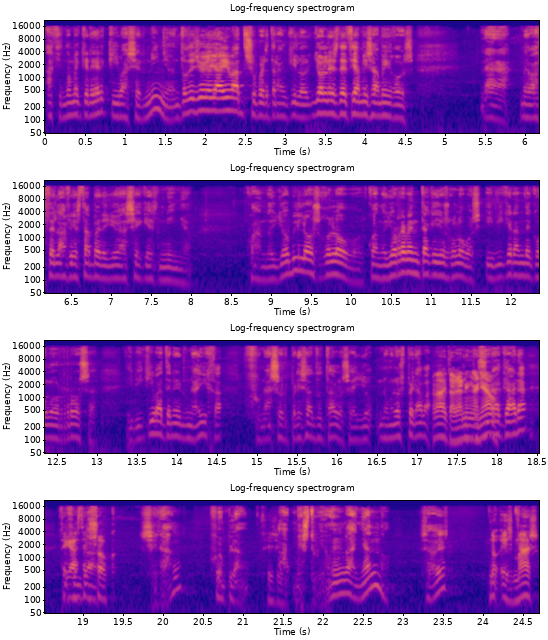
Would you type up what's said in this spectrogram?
haciéndome creer que iba a ser niño. Entonces yo ya iba súper tranquilo. Yo les decía a mis amigos, nada, me va a hacer la fiesta, pero yo ya sé que es niño. Cuando yo vi los globos, cuando yo reventé aquellos globos y vi que eran de color rosa y vi que iba a tener una hija, fue una sorpresa total. O sea, yo no me lo esperaba. Ah, te habían Me engañado. una cara. Te quedaste en plan, shock. ¿Serán? Fue en plan. Sí, sí. "Ah, me estuvieron engañando, ¿sabes? No, es más,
